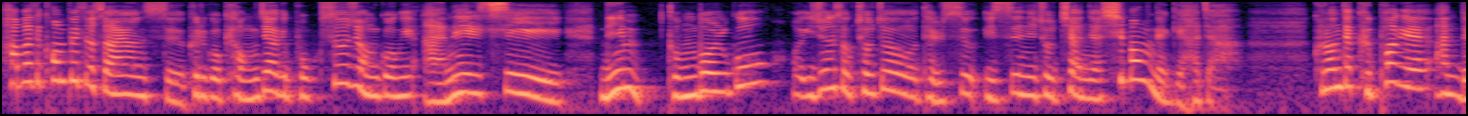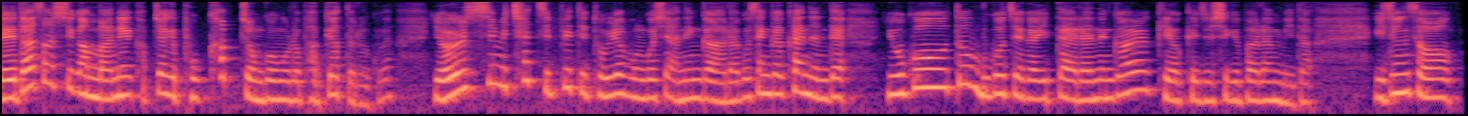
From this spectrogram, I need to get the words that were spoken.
하버드 컴퓨터 사이언스 그리고 경제학이 복수 전공이 아닐 씨님 돈 벌고 어, 이준석 조조될 수 있으니 좋지 않냐? 10억 내기 하자. 그런데 급하게 한 네다섯 시간 만에 갑자기 복합 전공으로 바뀌었더라고요. 열심히 챗 GPT 돌려본 것이 아닌가라고 생각하는데 요거도 무고죄가 있다라는 걸 기억해 주시기 바랍니다. 이준석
